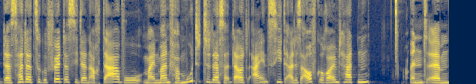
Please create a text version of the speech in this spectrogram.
das hat dazu geführt, dass sie dann auch da, wo mein Mann vermutete, dass er dort einzieht, alles aufgeräumt hatten Und ähm,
